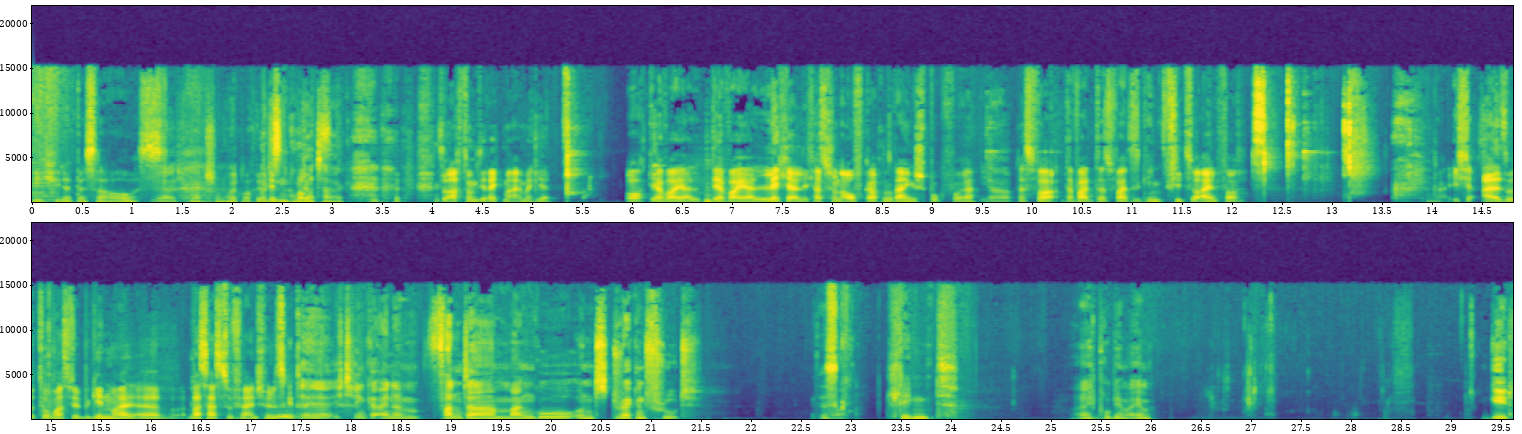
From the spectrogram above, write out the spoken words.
Fade ich wieder besser aus. Ja, ich merke schon, heute, heute ist ein guter Tag. So, Achtung, direkt mal einmal hier. Oh, der war ja, der war ja lächerlich. Hast du schon aufgehabt und reingespuckt vorher? Ja. Das war, da war, das war, das ging viel zu einfach. Ich, also, Thomas, wir beginnen mal. Äh, was hast du für ein schönes Getränk? Äh, ich trinke eine Fanta, Mango und Dragonfruit. Das ja. klingt. Ich probiere mal eben. Geht.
